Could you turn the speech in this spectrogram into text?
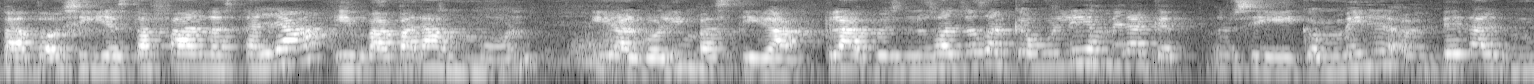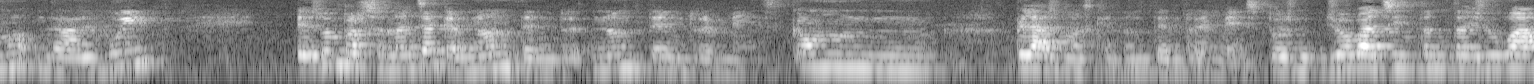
va, o sigui, està fart d'estar allà i va parar un món i el vol investigar. Clar, doncs nosaltres el que volíem era que, o sigui, com ell ve del, del buit, és un personatge que no entén, no entén res més. Com plasmes que no entén res més. Pues jo vaig intentar jugar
